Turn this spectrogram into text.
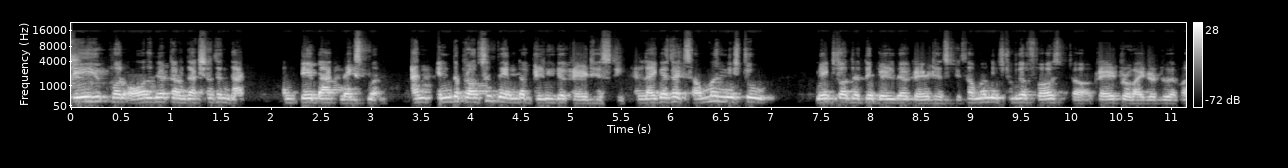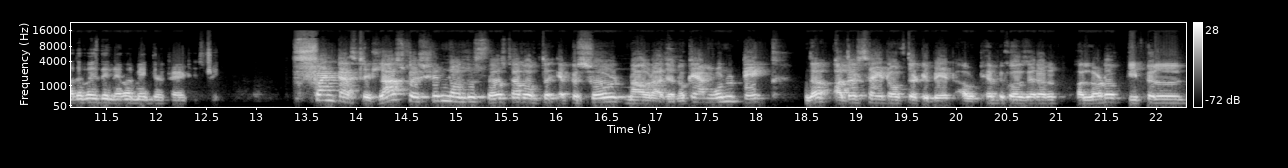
pay for all their transactions in that and pay back next month. And in the process, they end up building their credit history. And like I said, someone needs to make sure that they build their credit history. Someone needs to be the first uh, credit provider to them. Otherwise, they never make their credit history. Fantastic. Last question on this first half of the episode now, Rajan. Okay, I'm going to take the other side of the debate out here because there are a lot of people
